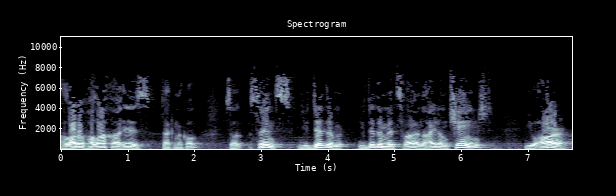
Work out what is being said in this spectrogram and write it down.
a lot of halacha is technical. So since you did the you did the mitzvah and the item changed, you are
